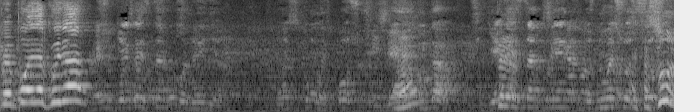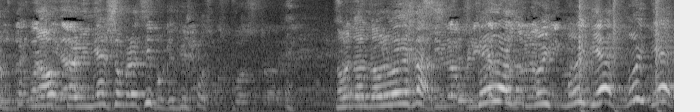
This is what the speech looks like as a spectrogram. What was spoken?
me puede cuidar. Si llega a estar con ella, no es como esposo. Si ¿Eh? Si llega Pero- a estar con ella, entonces no es su Es esposo. azul. entonces lo va a No, pero Lineal Sombra sí, porque es mi esposo. No, no, no lo voy a dejar. Muy, muy bien, muy bien.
